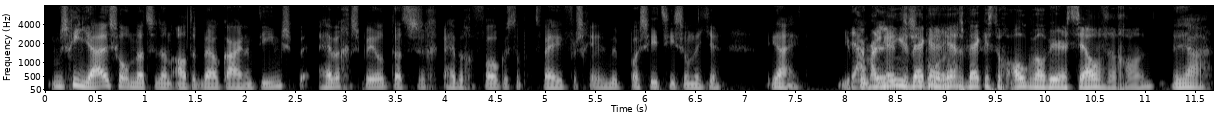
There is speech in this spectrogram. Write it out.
misschien juist wel omdat ze dan altijd bij elkaar in een team hebben gespeeld, dat ze zich hebben gefocust op twee verschillende posities. Omdat je, ja, je Ja, maar linksback en rechtsback is toch ook wel weer hetzelfde gewoon. Ja,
